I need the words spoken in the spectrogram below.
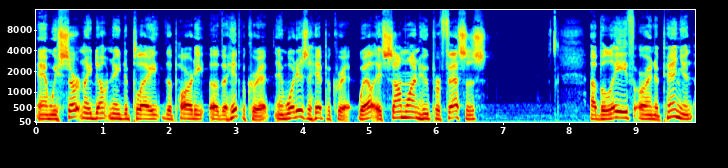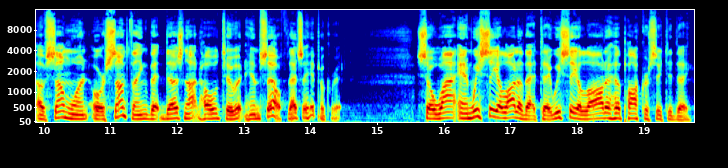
And we certainly don't need to play the party of a hypocrite. And what is a hypocrite? Well, it's someone who professes a belief or an opinion of someone or something that does not hold to it himself. That's a hypocrite. So why, and we see a lot of that today. We see a lot of hypocrisy today.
